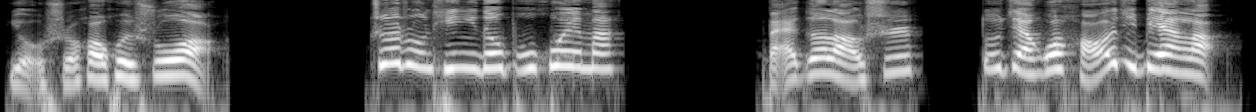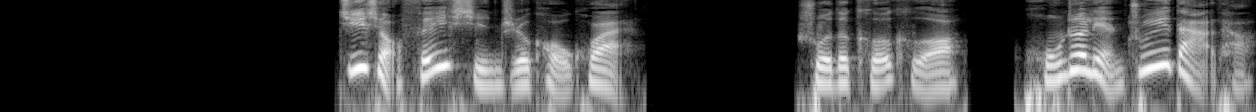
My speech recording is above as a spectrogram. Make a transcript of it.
有时候会说：“这种题你都不会吗？”白鸽老师都讲过好几遍了。姬小飞心直口快，说的可可红着脸追打他，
